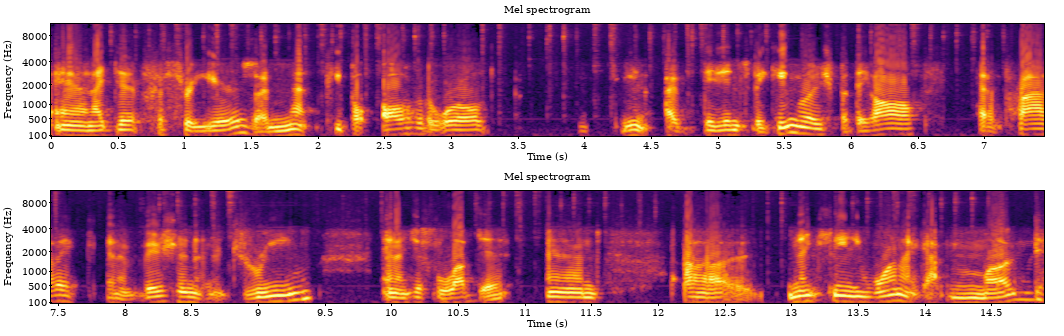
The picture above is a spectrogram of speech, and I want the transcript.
And I did it for three years. I met people all over the world. You know, I, they didn't speak English, but they all had a product and a vision and a dream, and I just loved it. And uh, 1981, I got mugged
